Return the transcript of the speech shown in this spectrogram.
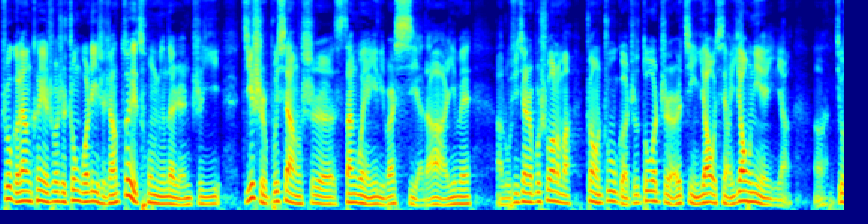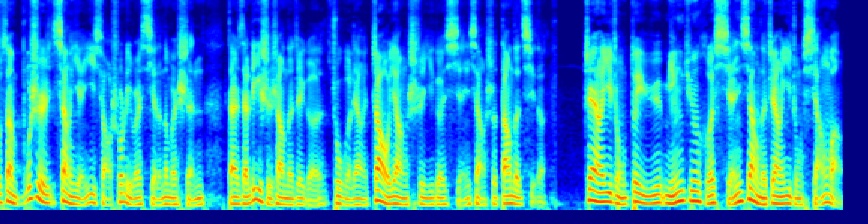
诸葛亮可以说是中国历史上最聪明的人之一，即使不像是《三国演义》里边写的啊，因为啊，鲁迅先生不说了吗？壮诸葛之多智而近妖，像妖孽一样啊。就算不是像演义小说里边写的那么神，但是在历史上的这个诸葛亮照样是一个贤相，是当得起的。这样一种对于明君和贤相的这样一种向往，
